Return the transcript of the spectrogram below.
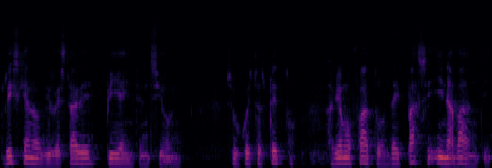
rischiano di restare pie intenzioni. Su questo aspetto abbiamo fatto dei passi in avanti,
